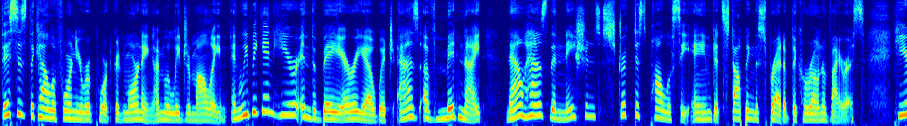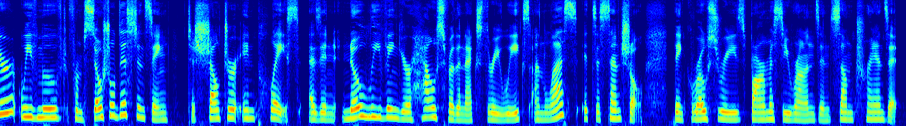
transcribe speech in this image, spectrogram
This is the California Report. Good morning. I'm Lily Jamali, and we begin here in the Bay Area, which, as of midnight, now has the nation's strictest policy aimed at stopping the spread of the coronavirus. Here, we've moved from social distancing to shelter in place, as in no leaving your house for the next three weeks unless it's essential. Think groceries, pharmacy runs, and some transit.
